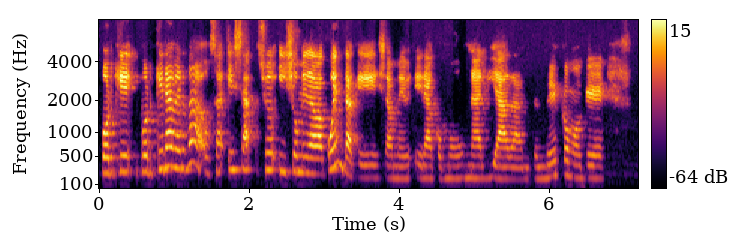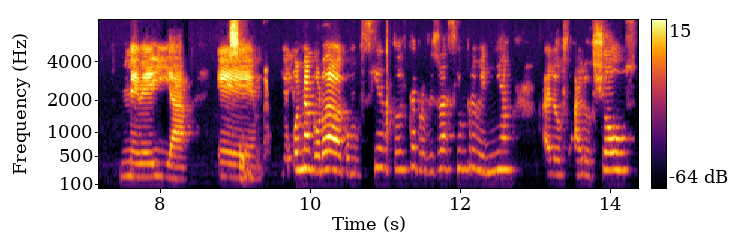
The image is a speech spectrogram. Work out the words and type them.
porque, porque era verdad, o sea, ella, yo, y yo me daba cuenta que ella me, era como una aliada, ¿entendés? Como que me veía. Eh, Sí. Después me acordaba, como cierto, esta profesora siempre venía a los, a los shows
